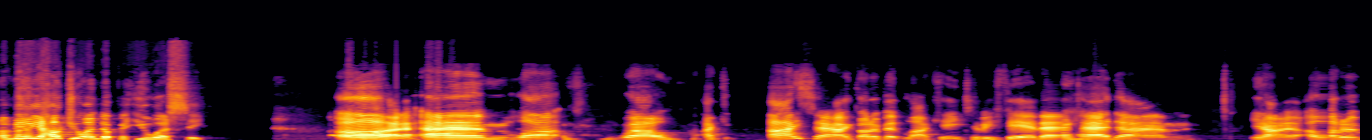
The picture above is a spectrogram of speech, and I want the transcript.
Amelia, how'd you end up at USC? Oh, um, well, I, I say I got a bit lucky. To be fair, they had, um, you know, a lot of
